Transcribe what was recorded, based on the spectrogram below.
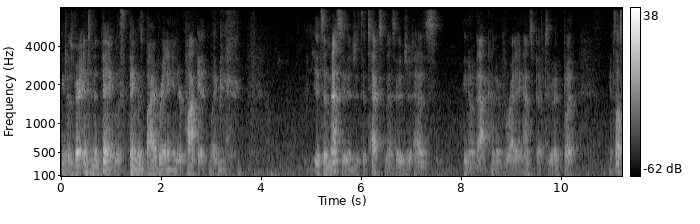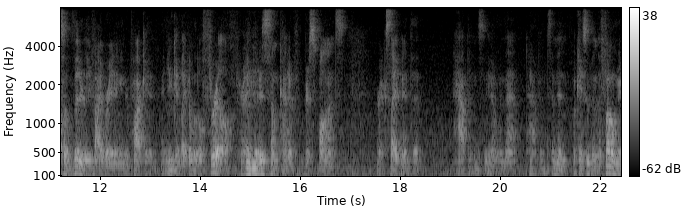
you know, it's a very intimate thing. This thing is vibrating in your pocket, like Mhm. it's a message it's a text message it has you know that kind of writing aspect to it but it's also literally vibrating in your pocket and you Mhm. get like a little thrill right Mhm. there is some kind of response or excitement that happens you know when that happens. And then okay so then the phone we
